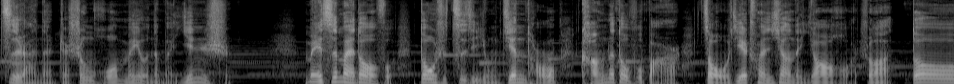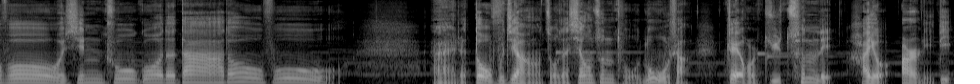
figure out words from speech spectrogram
自然呢，这生活没有那么殷实。每次卖豆腐都是自己用肩头扛着豆腐板走街串巷的吆喝，说豆腐新出锅的大豆腐。哎，这豆腐匠走在乡村土路上，这会儿距村里还有二里地。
